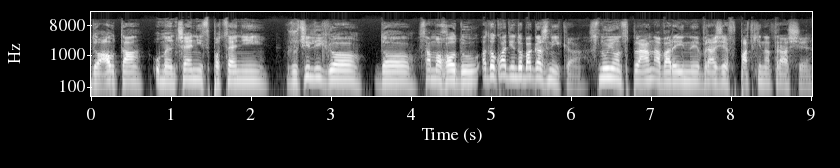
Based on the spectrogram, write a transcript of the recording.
Do auta, umęczeni, spoceni, wrzucili go do samochodu, a dokładnie do bagażnika, snując plan awaryjny w razie wpadki na trasie.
